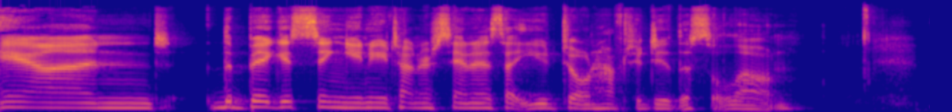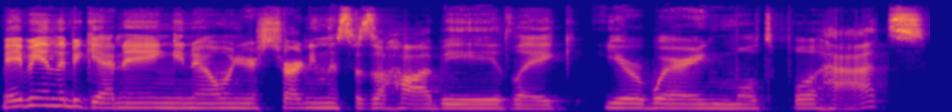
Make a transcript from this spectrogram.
And the biggest thing you need to understand is that you don't have to do this alone. Maybe in the beginning, you know, when you're starting this as a hobby, like you're wearing multiple hats.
